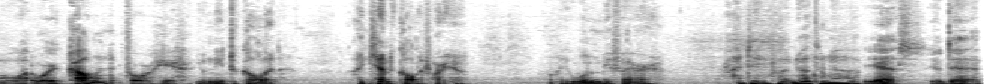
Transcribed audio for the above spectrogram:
what we're calling it for here. You need to call it. I can't call it for you. Well, it wouldn't be fair. I didn't put nothing up. Yes, you did.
